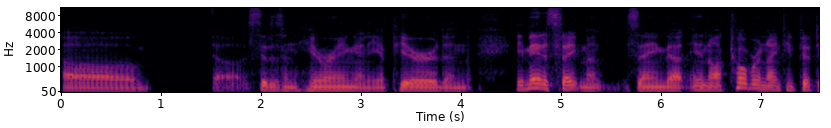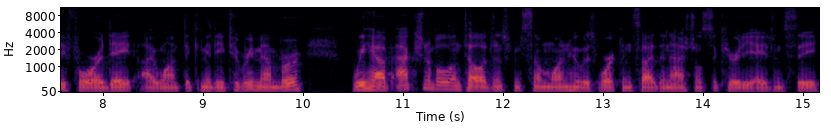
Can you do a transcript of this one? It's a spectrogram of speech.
uh, uh, citizen hearing, and he appeared and he made a statement saying that in October 1954, a date I want the committee to remember, we have actionable intelligence from someone who has worked inside the National Security Agency,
